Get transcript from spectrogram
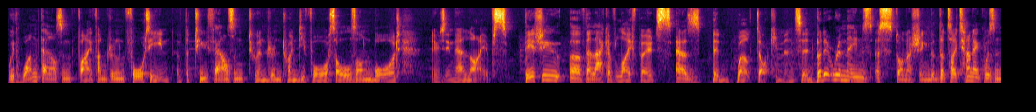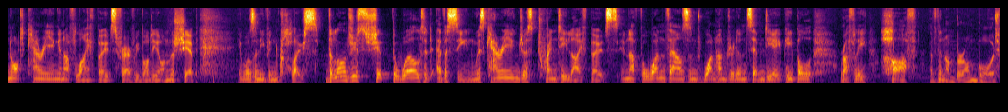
with 1,514 of the 2,224 souls on board losing their lives. The issue of the lack of lifeboats has been well documented, but it remains astonishing that the Titanic was not carrying enough lifeboats for everybody on the ship. It wasn't even close. The largest ship the world had ever seen was carrying just 20 lifeboats, enough for 1,178 people, roughly half of the number on board.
